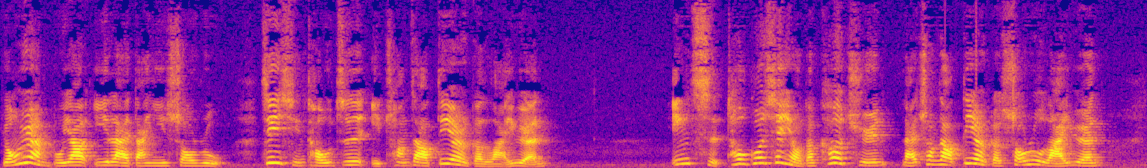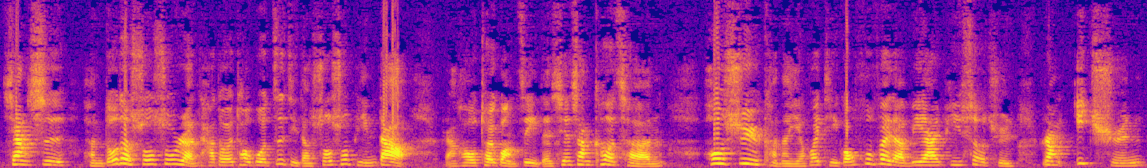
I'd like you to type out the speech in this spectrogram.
永远不要依赖单一收入，进行投资以创造第二个来源。因此，透过现有的客群来创造第二个收入来源，像是很多的说书人，他都会透过自己的说书频道，然后推广自己的线上课程。后续可能也会提供付费的 VIP 社群，让一群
